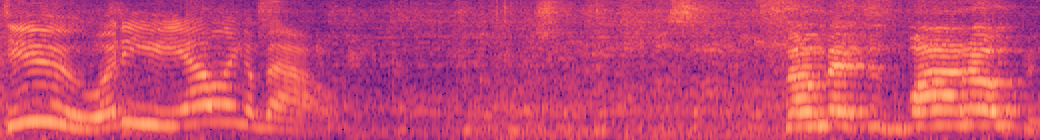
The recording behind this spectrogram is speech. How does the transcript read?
Dude, what are you yelling about? Summits is wide open.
